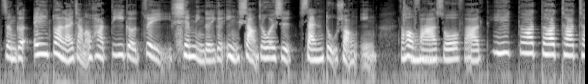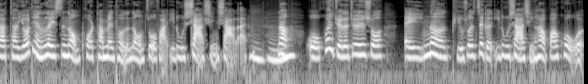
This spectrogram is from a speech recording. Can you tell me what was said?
整个 A 段来讲的话，第一个最鲜明的一个印象就会是三度双音，然后发嗦发滴哒哒哒哒哒，有点类似那种 portamento 的那种做法，一路下行下来。嗯哼，那我会觉得就是说。哎，那比如说这个一路下行，还有包括我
